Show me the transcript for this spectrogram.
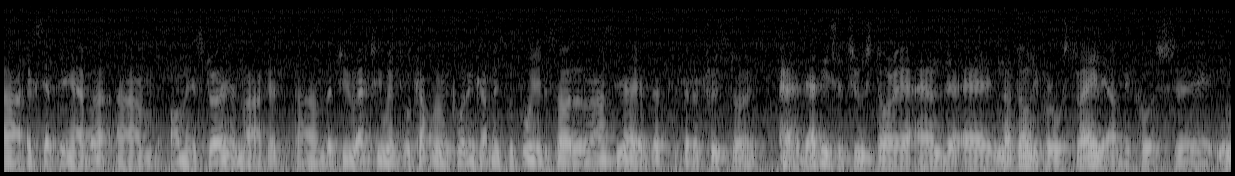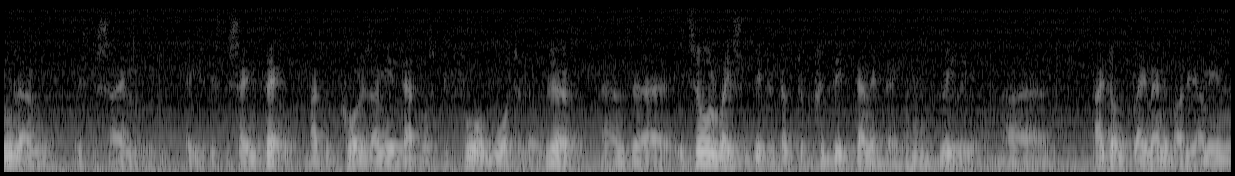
uh, accepting ABBA um, on the Australian market, um, that you actually went to a couple of recording companies before you decided on RCA. Is that, is that a true story? that is a true story, and uh, not only for Australia, because uh, England is the same is, the same thing. But of course, I mean that was before Waterloo. Yes. and uh, it's always difficult to predict anything, Mm. really. Uh, I don't blame anybody. I mean,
